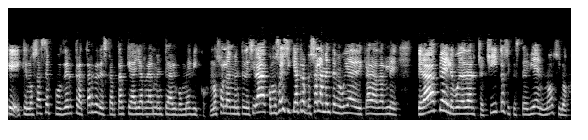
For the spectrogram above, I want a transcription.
que, que, nos hace poder tratar de descartar que haya realmente algo médico. No solamente decir, ah, como soy psiquiatra, pues solamente me voy a dedicar a darle terapia y le voy a dar chochitos y que esté bien, ¿no? Sino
